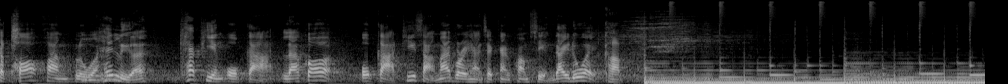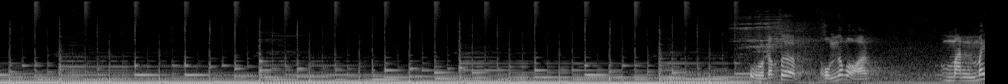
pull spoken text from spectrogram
กระเทาะความกลัวให้เหลือแค่เพียงโอกาส แล้วก็โอกาสที่สามารถบริหารจัดการความเสี่ยงได้ด้วยครับโอ้ดรผมต้องบอกว่ามันไม่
